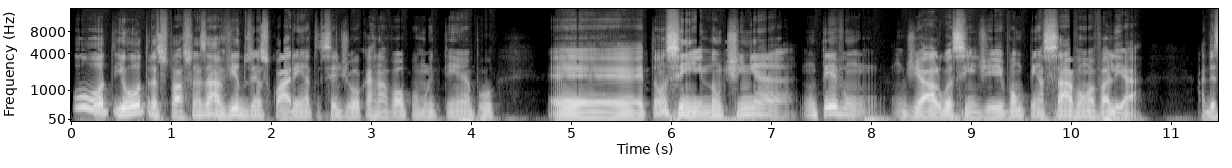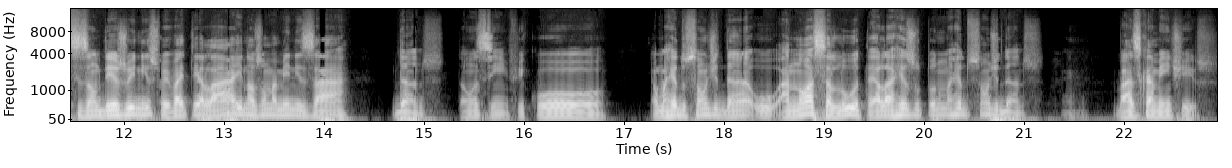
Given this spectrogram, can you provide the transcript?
Ou, e outras situações, a Via 240 sediou carnaval por muito tempo. É, então, assim, não tinha, não teve um, um, diálogo assim de vamos pensar, vamos avaliar. A decisão desde o início foi vai ter lá e nós vamos amenizar danos. Então, assim, ficou é uma redução de dano. A nossa luta, ela resultou numa redução de danos. Uhum. Basicamente isso.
